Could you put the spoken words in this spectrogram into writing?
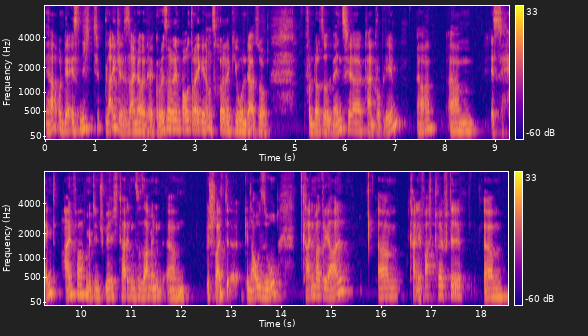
ja, und der ist nicht pleite. Das ist einer der größeren Bauträger in unserer Region, der also von der Solvenz her kein Problem. Ja, ähm, es hängt einfach mit den Schwierigkeiten zusammen, ähm, beschreibt äh, genau so kein Material, ähm, keine Fachkräfte. Ähm,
